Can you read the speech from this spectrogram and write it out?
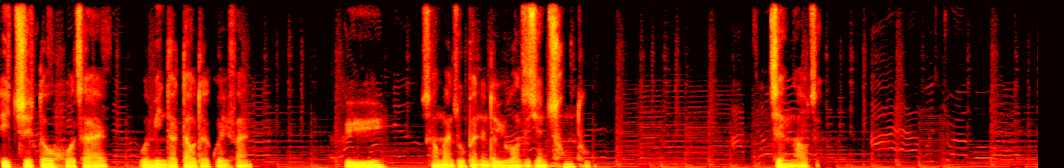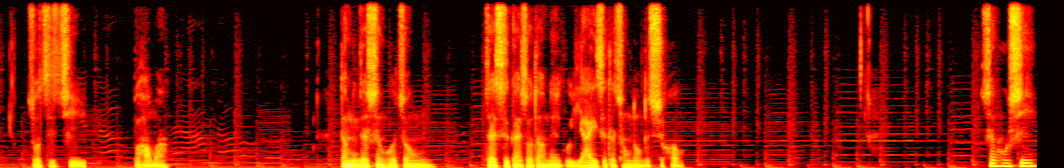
一直都活在文明的道德规范与想满足本能的欲望之间冲突，煎熬着。做自己不好吗？当你在生活中再次感受到那股压抑着的冲动的时候，深呼吸，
